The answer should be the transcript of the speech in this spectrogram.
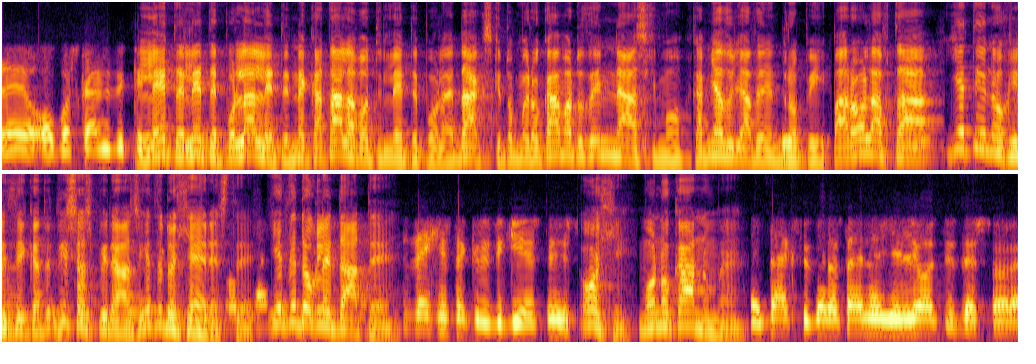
Λέω, όπως κάνετε κριτική. Λέτε, λέτε, πολλά λέτε. Ναι, κατάλαβα ότι λέτε πολλά. Εντάξει, και το μεροκάματο δεν είναι άσχημο. Καμιά δουλειά δεν είναι ντροπή. Παρ' όλα αυτά, γιατί ενοχληθήκατε, τι σας πειράζει, γιατί δεν το χαίρεστε, γιατί δεν το γλεντάτε; Δέχεστε κριτική εσείς; Όχι, μόνο κάνουμε. Εντάξει, τώρα αυτά είναι γελιότητες τώρα.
